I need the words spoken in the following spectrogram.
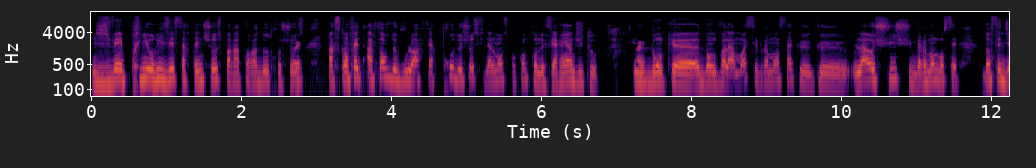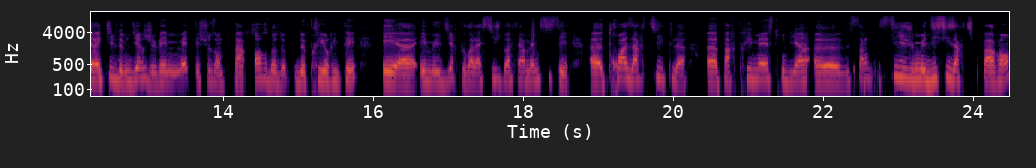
je vais prioriser certaines choses par rapport à d'autres choses. Parce qu'en fait, à force de vouloir faire trop de choses, finalement, on se rend compte qu'on ne fait rien du tout. Donc, euh, donc, voilà, moi, c'est vraiment ça que, que, là où je suis, je suis vraiment dans, ces, dans cette directive de me dire, je vais mettre les choses en, par ordre de, de priorité et, euh, et, me dire que voilà, si je dois faire, même si c'est trois articles euh, par trimestre ou bien euh, si je me dis six articles par an,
